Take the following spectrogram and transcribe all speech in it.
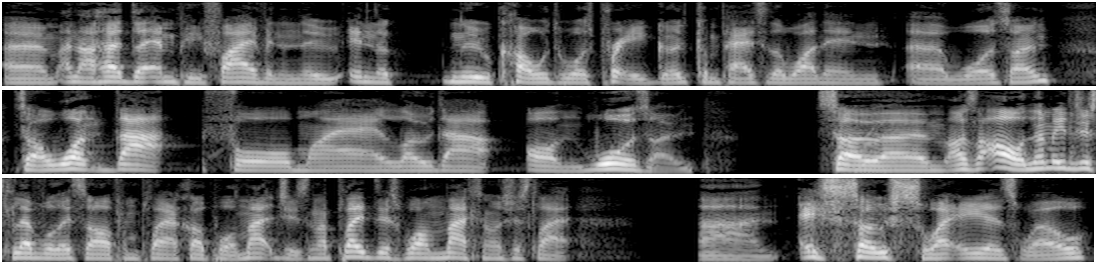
um, and I heard the MP5 in the new in the new Cold War was pretty good compared to the one in uh, Warzone. So I want that for my loadout on Warzone. So um, I was like, oh, let me just level this up and play a couple of matches. And I played this one match, and I was just like, man, it's so sweaty as well.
